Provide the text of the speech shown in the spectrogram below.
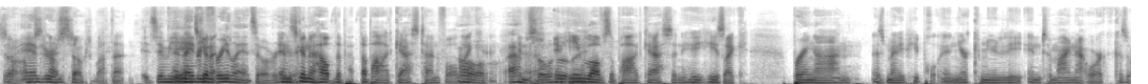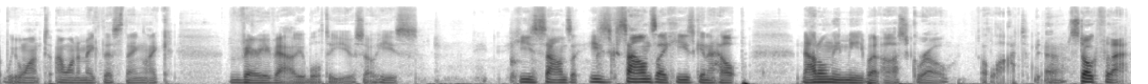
so So I'm, I'm Andrew's- stoked about that, It's gonna be And it's Andy gonna- freelance over and here. it's going to help the the podcast tenfold. Oh, like, and- absolutely. And he loves the podcast, and he, he's like, bring on as many people in your community into my network because we want I want to make this thing like very valuable to you. So he's he sounds like he's sounds like he's going to help not only me but us grow a lot. yeah. Stoked for that.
